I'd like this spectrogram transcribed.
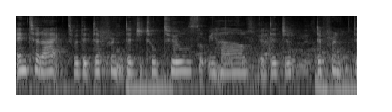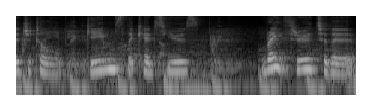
interact with the different digital tools that we have, the digi different digital games that kids use, right through to the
